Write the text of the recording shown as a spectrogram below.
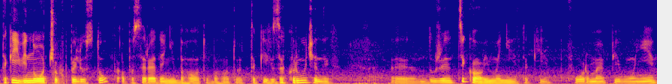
такий віночок пелюсток, а посередині багато-багато таких закручених. Е, Дуже цікаві мені такі форми півонії.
